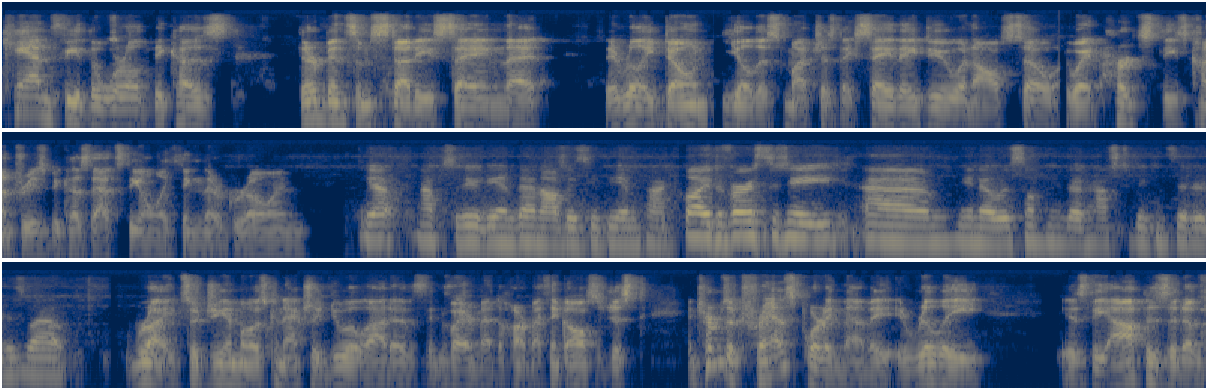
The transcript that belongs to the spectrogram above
can feed the world, because there have been some studies saying that they really don't yield as much as they say they do. And also the way it hurts these countries because that's the only thing they're growing. Yeah, absolutely. And then obviously the impact biodiversity, um, you know, is something that has to be considered as well. Right. So GMOs can actually do a lot of environmental harm. I think also just in terms of transporting them, it, it really is the opposite of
